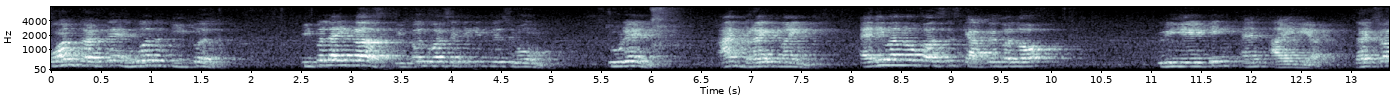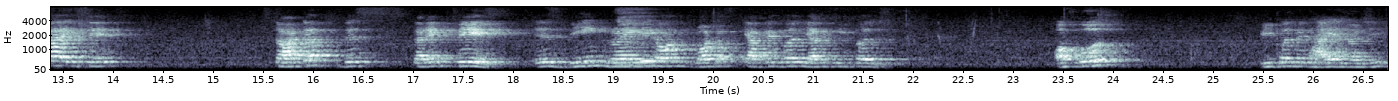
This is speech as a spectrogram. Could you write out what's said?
कौन करते हैं who are the people people like us people who are sitting in this room students and bright minds any one of us is capable of creating an idea. That's why i say startup this current phase is being ridden on lot of capable young people. Of course people with high energy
